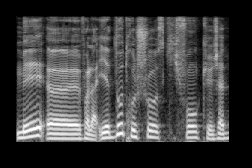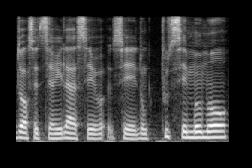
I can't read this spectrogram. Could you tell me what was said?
Mais euh, voilà, il y a d'autres choses qui font que j'adore cette série-là. C'est donc tous ces moments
